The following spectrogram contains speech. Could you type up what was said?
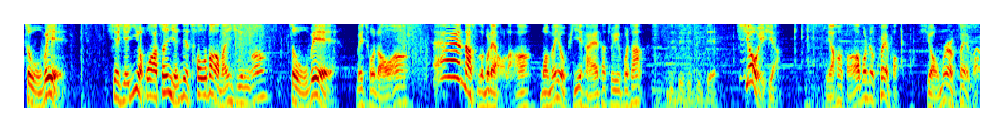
走位，谢谢夜花真人的超大繁星啊，走位没戳着啊。那死不了了啊！我没有皮孩，他追不上。别别别别别，笑一下，然后 W 快跑，小莫快跑，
